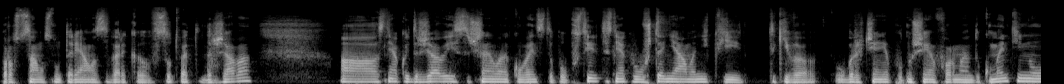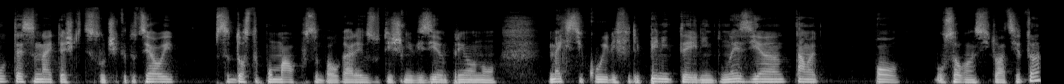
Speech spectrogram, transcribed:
просто само с нотариална заверка в съответната държава. А, с някои държави са членове на конвенцията по апостилите, с някои въобще няма никакви такива облегчения по отношение на форма на документи, но те са най-тежките случаи като цяло и са доста по-малко за България екзотични. Визирам, примерно, Мексико или Филипините или Индонезия. Там е по особена ситуацията,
